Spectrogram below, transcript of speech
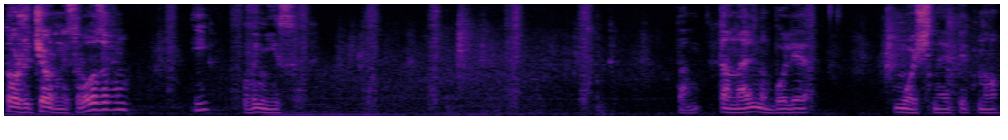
Тоже черный с розовым и вниз. Там тонально более мощное пятно.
